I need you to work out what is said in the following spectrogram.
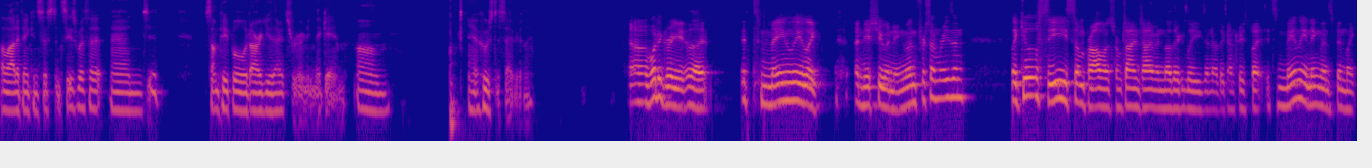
a lot of inconsistencies with it, and it, some people would argue that it's ruining the game. Um, yeah, who's to say, really? Uh, I would agree. that it's mainly like an issue in England for some reason. Like you'll see some problems from time to time in other leagues and other countries, but it's mainly in England. It's been like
